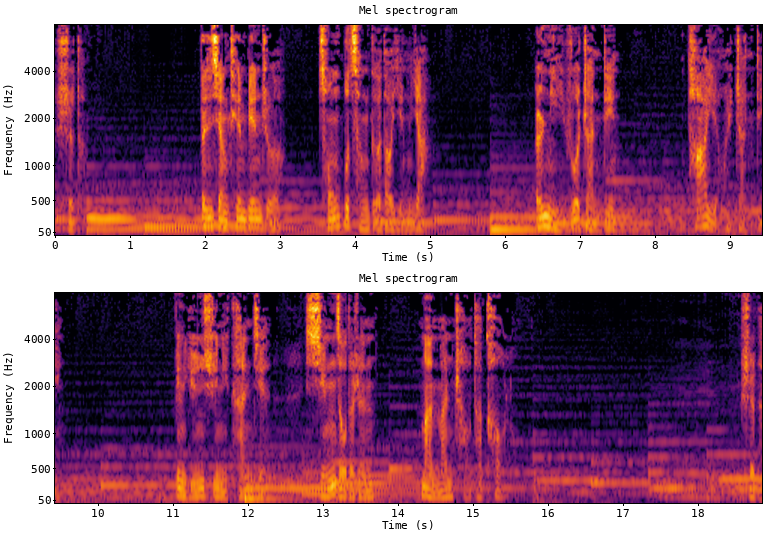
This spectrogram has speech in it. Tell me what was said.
是的，奔向天边者从不曾得到迎亚，而你若站定，他也会站定，并允许你看见行走的人慢慢朝他靠拢。是的，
